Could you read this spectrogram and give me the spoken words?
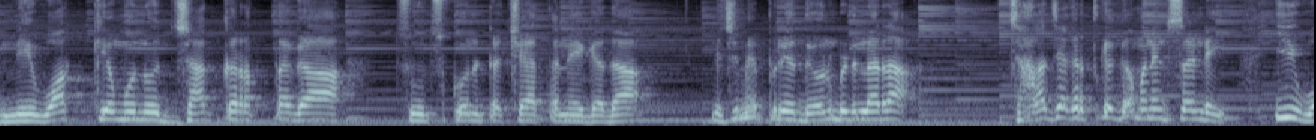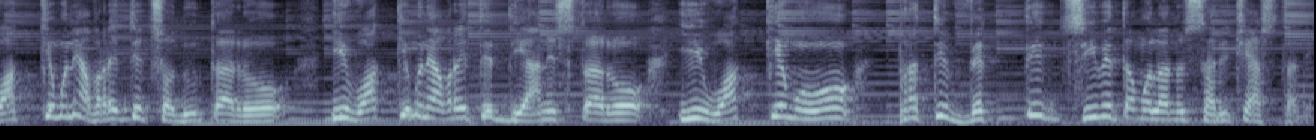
నీ వాక్యమును జాగ్రత్తగా చూచుకొనుట చేతనే కదా నిజమే ప్రియ దేవుని బిడ్డలారా చాలా జాగ్రత్తగా గమనించండి. ఈ వాక్యముని ఎవరైతే చదువుతారో ఈ వాక్యముని ఎవరైతే ధ్యానిస్తారో ఈ వాక్యము ప్రతి వ్యక్తి జీవితములను సరిచేస్తుంది.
